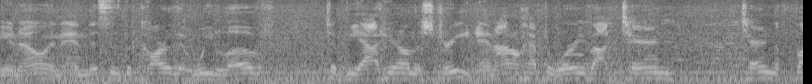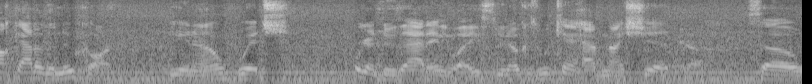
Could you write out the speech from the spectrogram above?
you know, and, and this is the car that we love to be out here on the street and I don't have to worry about tearing tearing the fuck out of the new car, you know, which we're gonna do that anyways, you know, because we can't have nice shit. Yeah. So,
